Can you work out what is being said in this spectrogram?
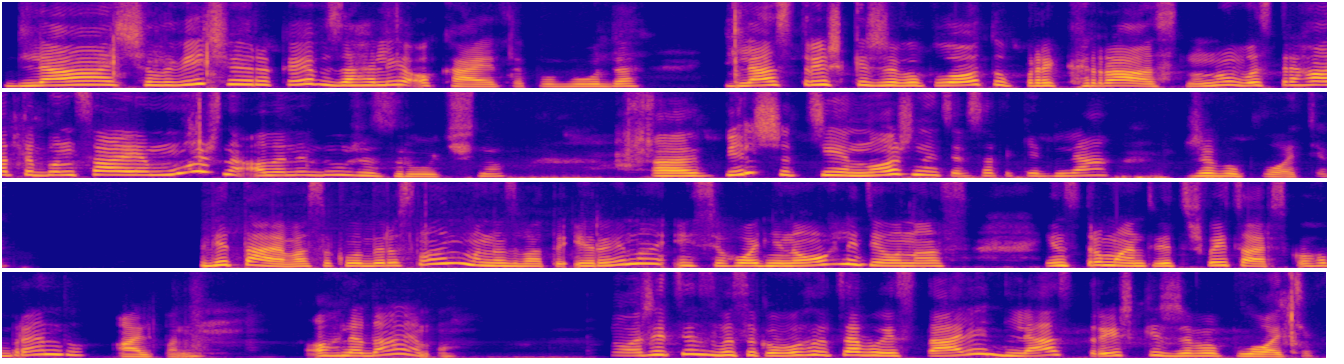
Для чоловічої руки взагалі окей, типу буде. Для стрижки живоплоту прекрасно. Ну, вистригати бонсаї можна, але не дуже зручно. Е, Більше ці ножниці все-таки для живоплотів. Вітаю вас у клубі Руслан. Мене звати Ірина, і сьогодні на огляді у нас інструмент від швейцарського бренду Alpen. Оглядаємо. Ножиці з високовуглецевої сталі для стрижки живоплотів.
